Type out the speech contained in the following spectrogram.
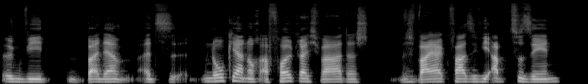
irgendwie bei der, als Nokia noch erfolgreich war, das war ja quasi wie abzusehen,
